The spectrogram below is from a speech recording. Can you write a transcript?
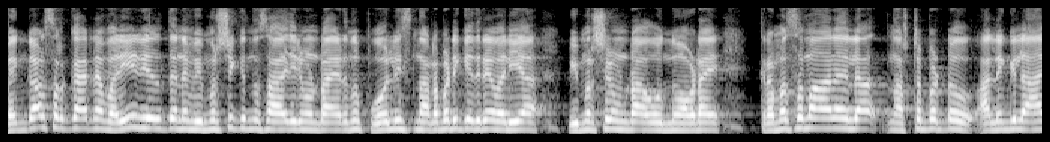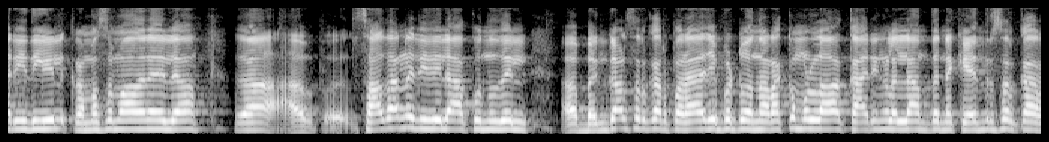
ബംഗാൾ സർക്കാരിനെ വലിയ രീതിയിൽ തന്നെ വിമർശിക്കുന്ന സാഹചര്യം ഉണ്ടായിരുന്നു. പോലീസ് നടപടിക്കെതിരെ വലിയ വിമർശനം ഉണ്ടാകുന്നു. അവിടെ ക്രമസമാധാന നില നഷ്ടപ്പെട്ടു. അല്ലെങ്കിൽ ആ രീതിയിൽ ക്രമസമാധാന നില സാധാരണ രീതിയിലാക്കുന്നതിൽ ബംഗാൾ സർക്കാർ പരാജയപ്പെട്ടു എന്നടക്കമുള്ള കാര്യങ്ങളെല്ലാം തന്നെ കേന്ദ്ര സർക്കാർ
